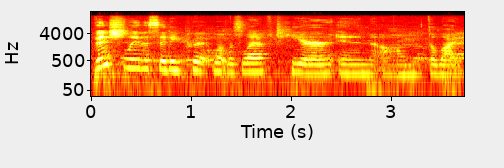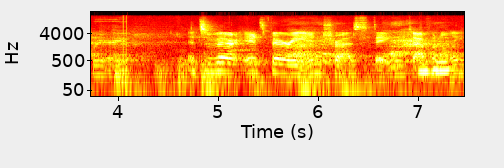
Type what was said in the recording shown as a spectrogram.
eventually, the city put what was left here in um, the library. It's very, it's very interesting, definitely.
